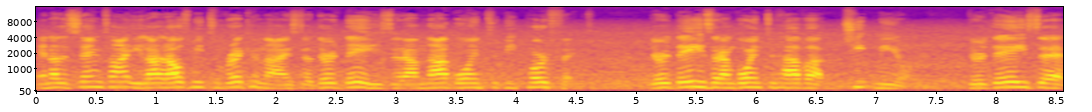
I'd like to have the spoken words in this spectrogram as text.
And at the same time, it allows me to recognize that there are days that I'm not going to be perfect. There are days that I'm going to have a cheat meal. There are days that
